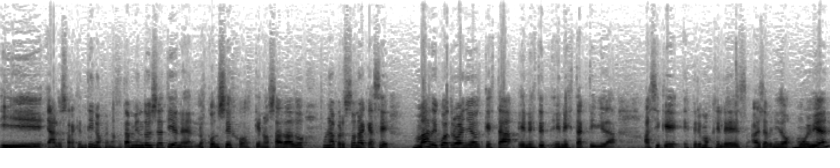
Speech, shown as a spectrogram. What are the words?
y a los argentinos que nos están viendo ya tienen los consejos que nos ha dado una persona que hace más de cuatro años que está en, este, en esta actividad. Así que esperemos que les haya venido muy bien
